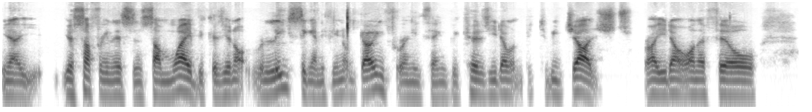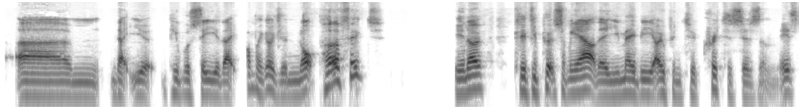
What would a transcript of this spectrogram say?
you know you're suffering this in some way because you're not releasing anything, you're not going for anything because you don't want to be judged, right? You don't want to feel um, that you people see you that oh my god, you're not perfect, you know. Because if you put something out there, you may be open to criticism. It's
